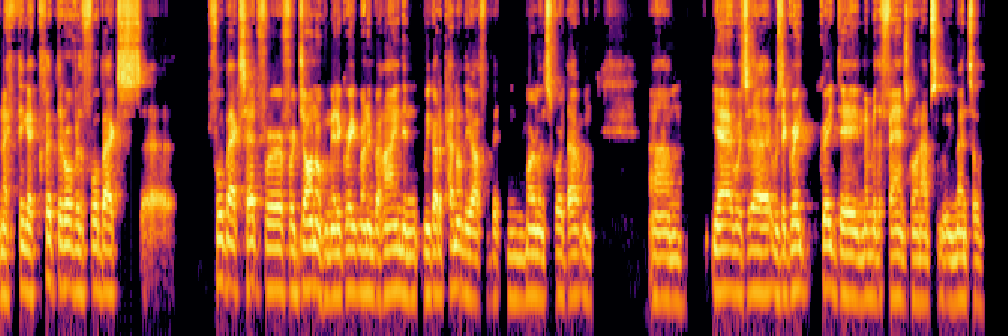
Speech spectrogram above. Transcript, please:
and I think I clipped it over the fullback's uh, fullback's head for for Jono, who made a great running behind, and we got a penalty off of it, and Marlon scored that one. Um, yeah, it was uh, it was a great great day. Remember the fans going absolutely mental.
